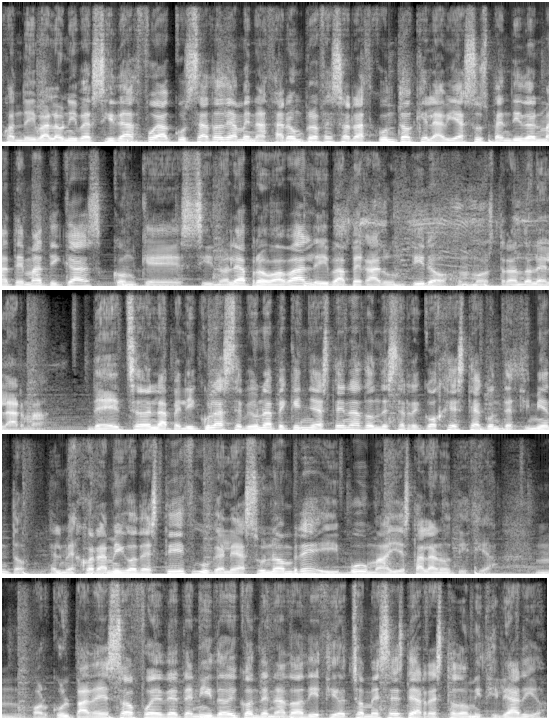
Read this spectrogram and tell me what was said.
Cuando iba a la universidad fue acusado de amenazar a un profesor adjunto que le había suspendido en matemáticas con que si no le aprobaba le iba a pegar un tiro, mostrándole el arma. De hecho, en la película se ve una pequeña escena donde se recoge este acontecimiento. El mejor amigo de Steve googlea su nombre y boom, ahí está la noticia. Mm, por culpa de eso fue detenido y condenado a 18 meses de arresto domiciliario.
